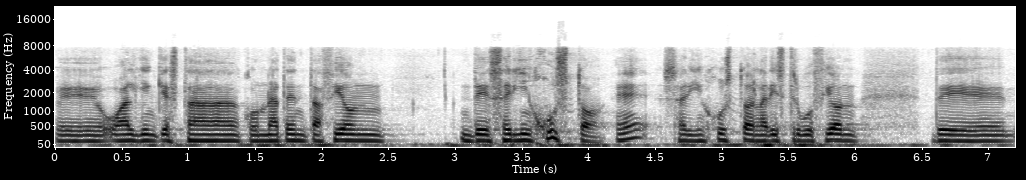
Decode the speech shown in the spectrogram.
eh, o alguien que está con una tentación de ser injusto, ¿eh? ser injusto en la distribución de,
